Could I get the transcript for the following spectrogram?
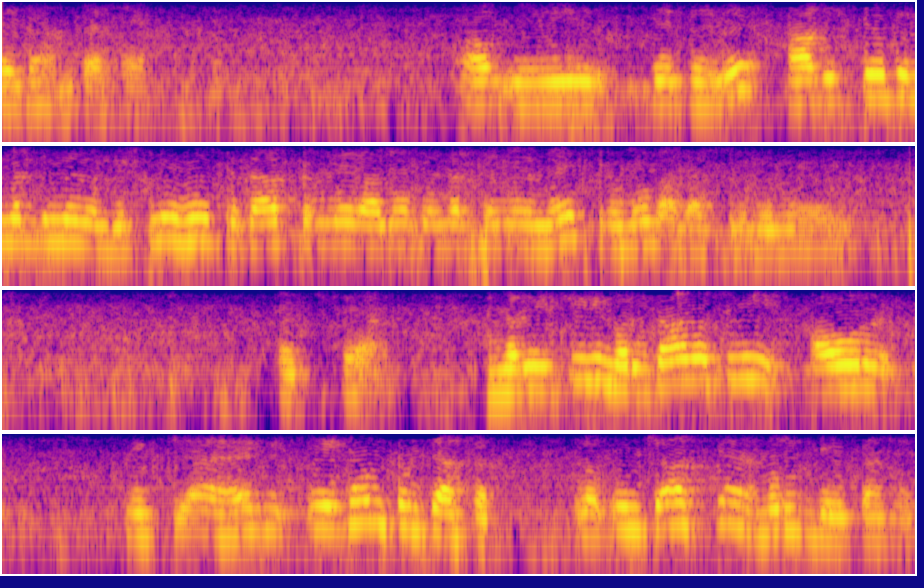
ऐसा अंतर है। अब देखेंगे, आदित्यों के मध्य में विष्णु हूँ, प्रकाश करने वालों के मध्य में मैं श्रोणों वाला सूर्य हूँ। अच्छा। मरीची असमी और क्या है कि एक पंचाशत मतलब उनचास क्या है? मरुद देवता है।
